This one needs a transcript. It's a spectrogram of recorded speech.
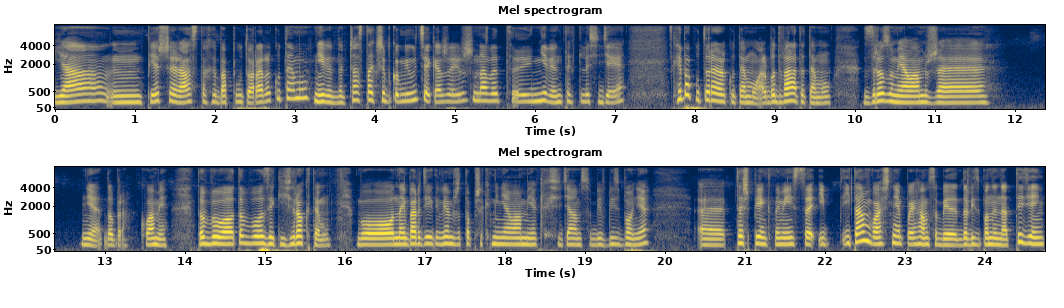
ja mm, pierwszy raz to chyba półtora roku temu, nie wiem, ten czas tak szybko mi ucieka, że już nawet y, nie wiem, tak tyle się dzieje. Chyba półtora roku temu albo dwa lata temu zrozumiałam, że nie, dobra, kłamie. To było, to było z jakiś rok temu, bo najbardziej wiem, że to przekminiałam, jak siedziałam sobie w Lizbonie też piękne miejsce i, i tam właśnie pojechałam sobie do Lizbony na tydzień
